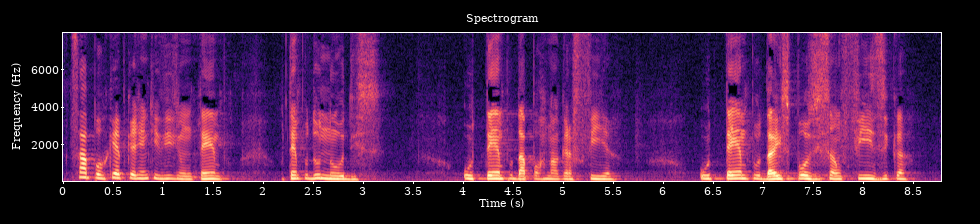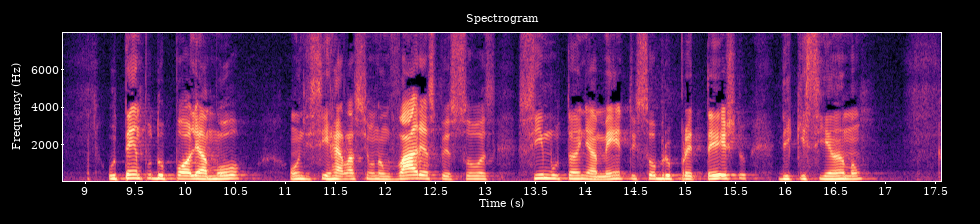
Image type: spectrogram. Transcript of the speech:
Sabe por quê? Porque a gente vive um tempo, tempo do nudes, o tempo da pornografia, o tempo da exposição física, o tempo do poliamor, onde se relacionam várias pessoas simultaneamente sob o pretexto de que se amam.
